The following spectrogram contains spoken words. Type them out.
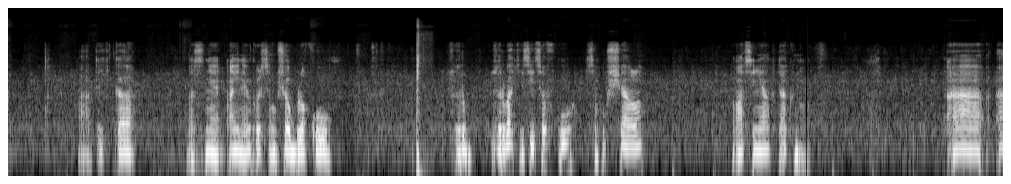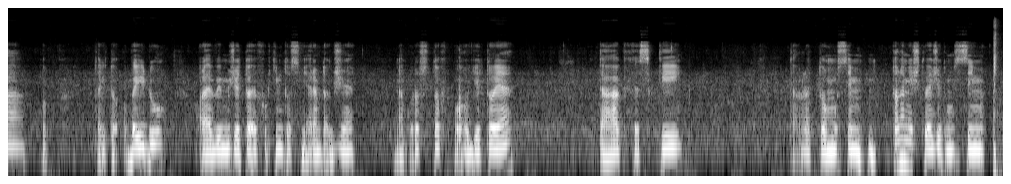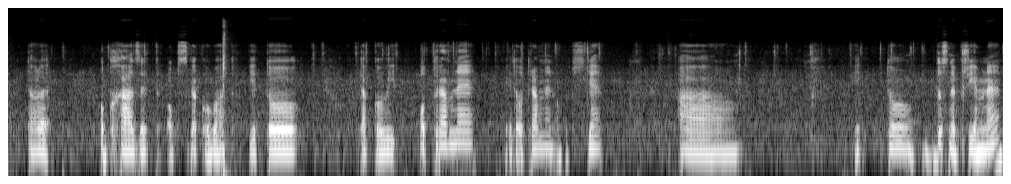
A teďka vlastně ani nevím, kolik jsem ušel bloku. Zhruba, zhruba tisícovku jsem ušel. Asi nějak tak, no. A, a op, tady to obejdu, ale vím, že to je furt tímto směrem, takže naprosto v pohodě to je. Tak, hezky. Takhle to musím, tohle mě štve, že to musím takhle obcházet, obskakovat. Je to takový otravné, je to otravné, no prostě. A je to dost nepříjemné.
